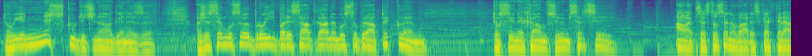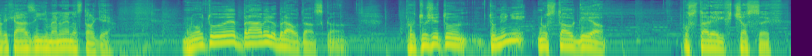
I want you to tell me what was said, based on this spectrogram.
to je neskutečná geneze. A že jsem musel projít 50 nebo 100 peklem, to si nechám v svém srdci. Ale přesto se nová deska, která vychází, jmenuje Nostalgia. No to je právě dobrá otázka. Protože to, to není nostalgia po starých časech.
